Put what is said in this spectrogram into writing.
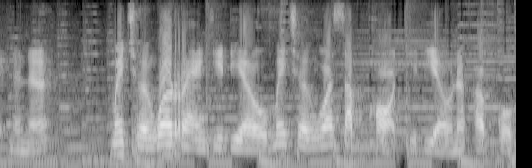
ทนะนะ ไม่เชิงว่าแรงทีเดียว ไม่เชิงว่าซับพอร์ตทีเดียวนะครับผม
